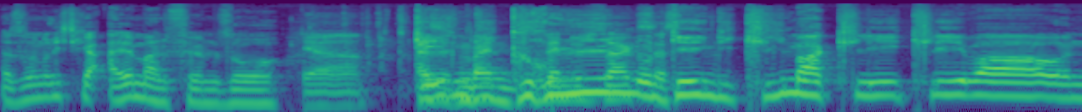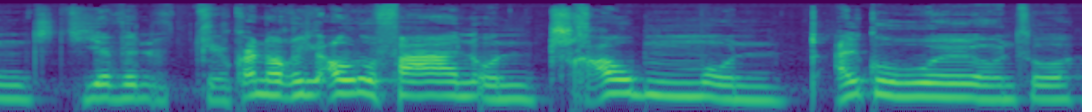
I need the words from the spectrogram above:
also ein richtiger Allmann-Film, so Ja. gegen Also ich meine, die Grünen sagst, und gegen die Klimakleber und hier, wir, wir können doch richtig Auto fahren und Schrauben und Alkohol und so.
